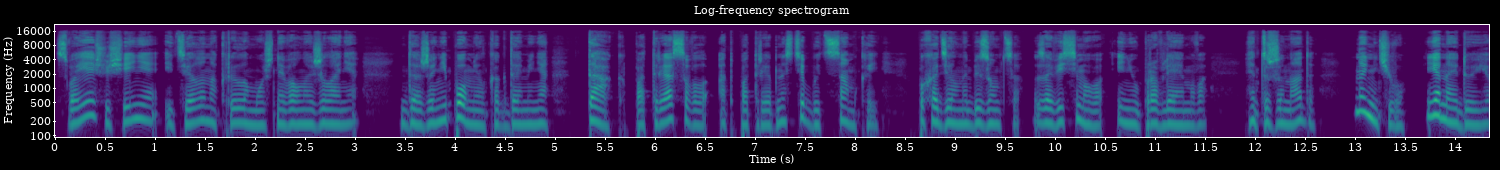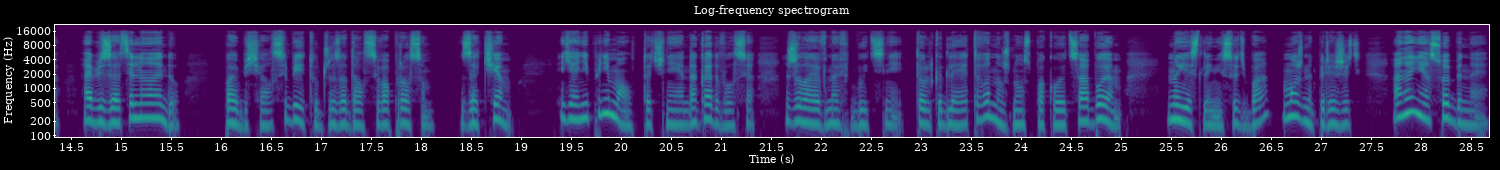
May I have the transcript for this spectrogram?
свои ощущения, и тело накрыло мощной волной желания. Даже не помнил, когда меня так потрясывало от потребности быть самкой. Походил на безумца, зависимого и неуправляемого. Это же надо. Но ничего, я найду ее. Обязательно найду. Пообещал себе и тут же задался вопросом. Зачем? Я не понимал, точнее догадывался, желая вновь быть с ней. Только для этого нужно успокоиться обоим. Но если не судьба, можно пережить. Она не особенная.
